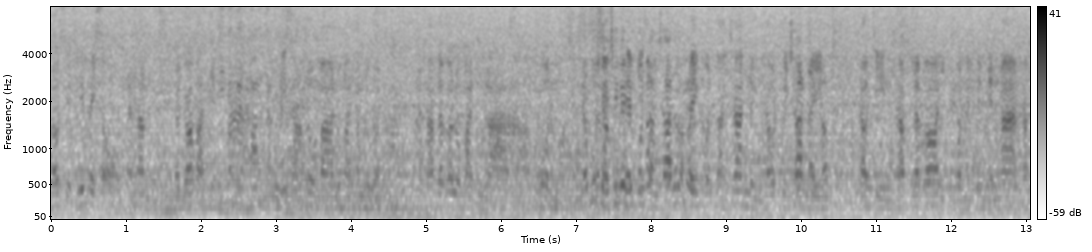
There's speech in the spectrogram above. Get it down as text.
เราเสียชีวิตไปสองนะครับแล้วก็บาดเจ็บห้าอยู่ที่สามโรงพยาบาลโรงพยาบาลตำรวจนะครับแล้วก็โรงพยาบาลจุฬาสามคนแล้วผู้เสียชีวิตเป็นคนต่างชาติด้วยเหรอเป็นคนต่างชาติหนึ่งเขาเป็นชาวชาติไหนจีนครับ ชาวจีนครับแล้วก็อีกคนหนึ่งเป็นเมียนมาครับ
